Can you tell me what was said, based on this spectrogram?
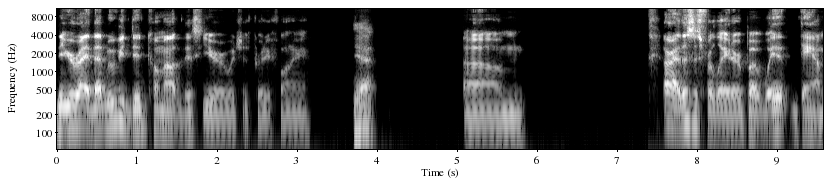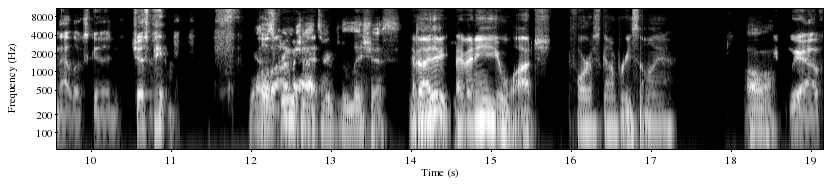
You're right. That movie did come out this year, which is pretty funny. Yeah. Um. All right, this is for later, but wait, damn, that looks good. Just pay- yeah, Hold the screenshots are delicious. Have either have any of you watched Forrest Gump recently? Oh, we have.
